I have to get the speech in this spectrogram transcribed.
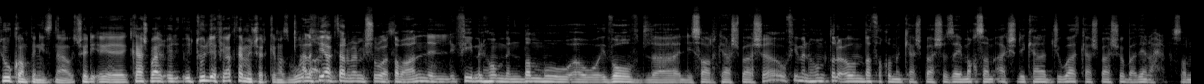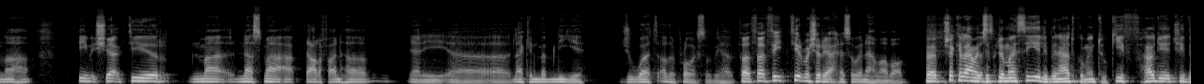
two companies now كاش باش قلتوا لي في أكثر من شركة مزبوط هلا في أكثر من مشروع طبعا. اللي في منهم انضموا أو evolved اللي صار كاش باشا وفي منهم طلعوا انبثقوا من كاش باشا زي مقسم actually كانت جوات كاش باشا وبعدين إحنا فصلناها. في أشياء كثير ما الناس ما بتعرف عنها يعني آه، آه، لكن مبنية. جوات other products ففي كثير مشاريع إحنا سويناها مع بعض. فبشكل عام الدبلوماسية اللي بيناتكم أنتم كيف how do achieve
